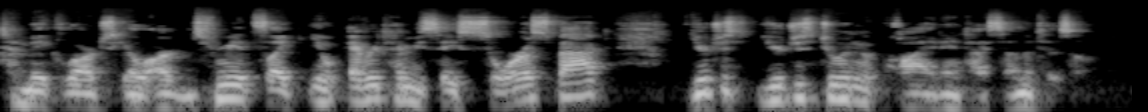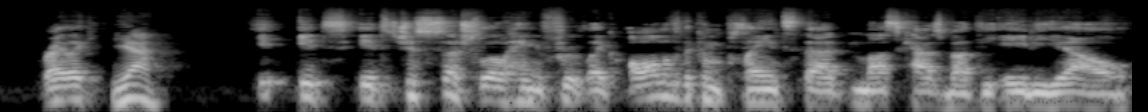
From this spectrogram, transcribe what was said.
to make large scale arguments. For me, it's like, you know, every time you say Soros back, you're just, you're just doing a quiet anti-Semitism, right? Like yeah it, it's, it's just such low hanging fruit. Like all of the complaints that Musk has about the ADL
